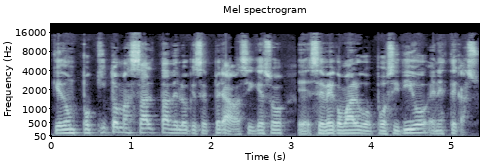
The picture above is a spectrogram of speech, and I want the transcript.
quedó un poquito más alta de lo que se esperaba, así que eso eh, se ve como algo positivo en este caso.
